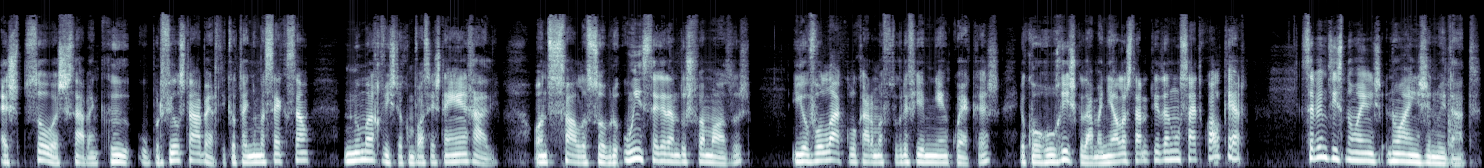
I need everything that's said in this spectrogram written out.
as pessoas que sabem que o perfil está aberto e que eu tenho uma secção numa revista, como vocês têm em rádio, onde se fala sobre o Instagram dos famosos, e eu vou lá colocar uma fotografia minha em cuecas, eu corro o risco de amanhã ela estar metida num site qualquer. Sabemos isso, não, é, não há ingenuidade.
